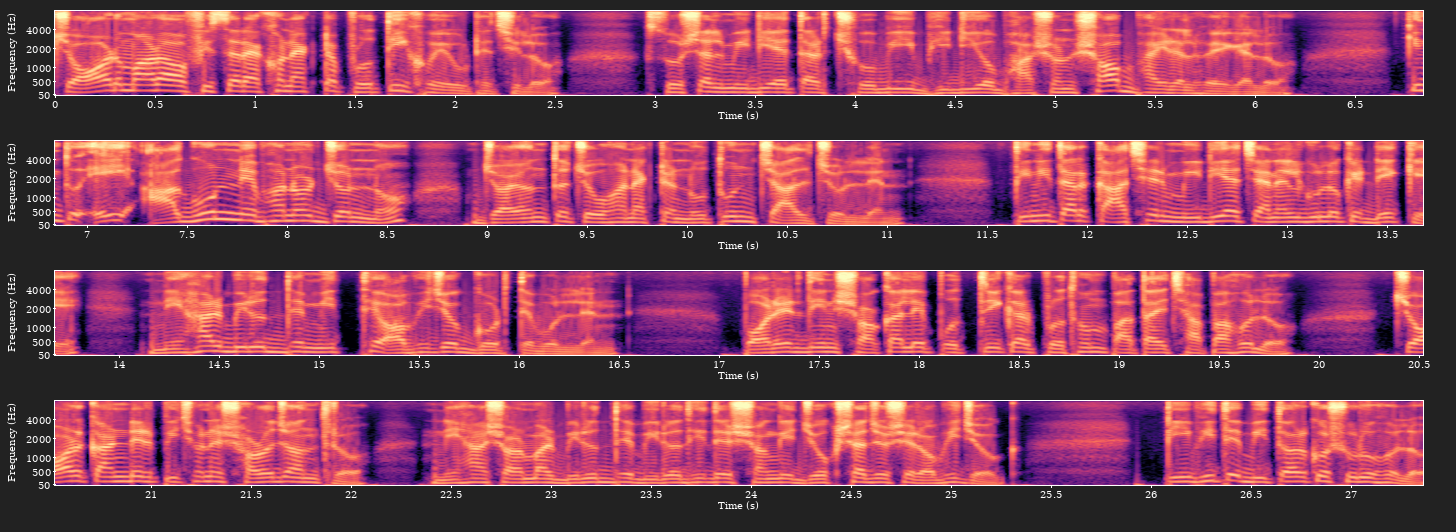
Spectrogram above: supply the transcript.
চড় মারা অফিসার এখন একটা প্রতীক হয়ে উঠেছিল। সোশ্যাল মিডিয়ায় তার ছবি, ভিডিও, ভাষণ সব ভাইরাল হয়ে গেল। কিন্তু এই আগুন নেভানোর জন্য জয়ন্ত চৌহান একটা নতুন চাল চললেন। তিনি তার কাছের মিডিয়া চ্যানেলগুলোকে ডেকে নেহার বিরুদ্ধে মিথ্যে অভিযোগ গড়তে বললেন। পরের দিন সকালে পত্রিকার প্রথম পাতায় ছাপা হল, চর কাণ্ডের পিছনে ষড়যন্ত্র, নেহা শর্মার বিরুদ্ধে বিরোধীদের সঙ্গে যোগসাজশের অভিযোগ। টিভিতে বিতর্ক শুরু হলো,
